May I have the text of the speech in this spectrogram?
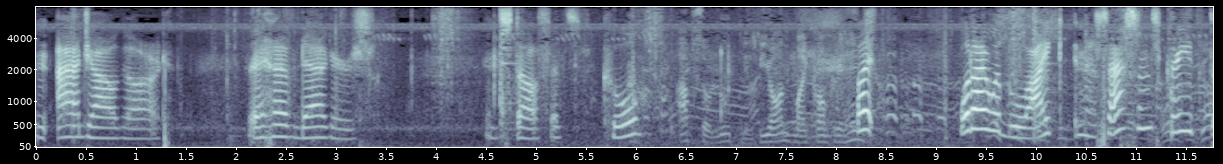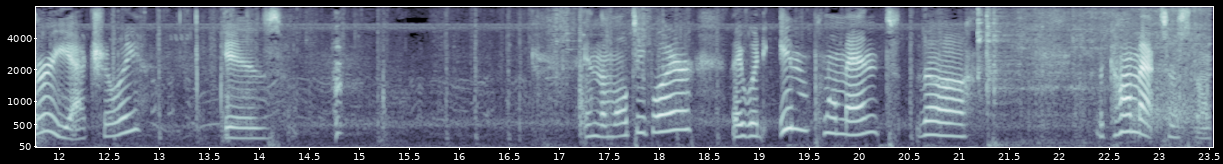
an agile guard. They have daggers and stuff. It's cool. Absolutely beyond my comprehension. But what I would like in Assassin's Creed 3 actually is in the multiplayer, they would implement the the combat system.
